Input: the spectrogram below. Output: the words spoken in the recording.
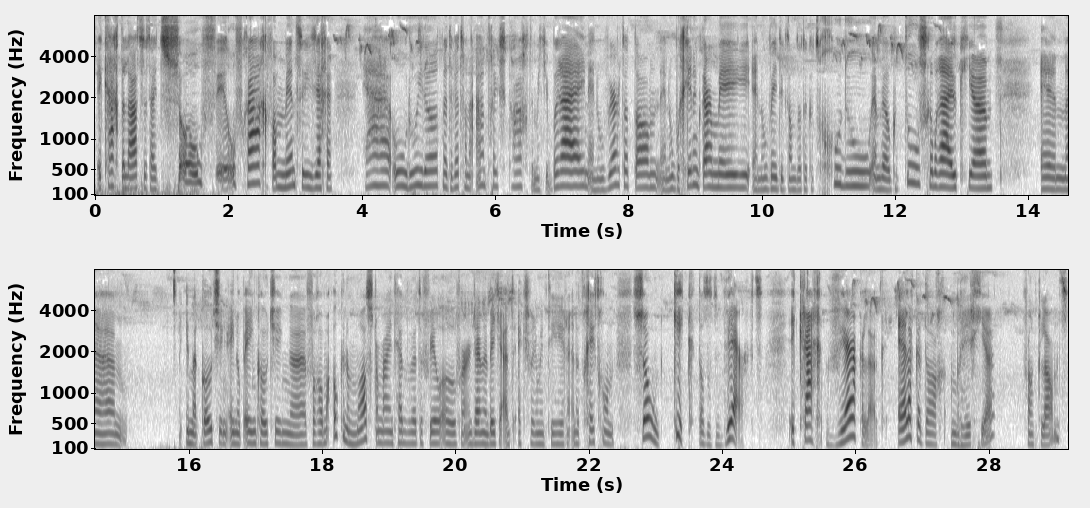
Ik krijg de laatste tijd zoveel vragen van mensen die zeggen: Ja, hoe doe je dat met de wet van de aantrekkingskracht en met je brein? En hoe werkt dat dan? En hoe begin ik daarmee? En hoe weet ik dan dat ik het goed doe? En welke tools gebruik je? En. Uh, in mijn coaching, één op één coaching uh, vooral, maar ook in een mastermind hebben we het er veel over. En zijn we een beetje aan het experimenteren. En dat geeft gewoon zo'n kick dat het werkt. Ik krijg werkelijk elke dag een berichtje van klant.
